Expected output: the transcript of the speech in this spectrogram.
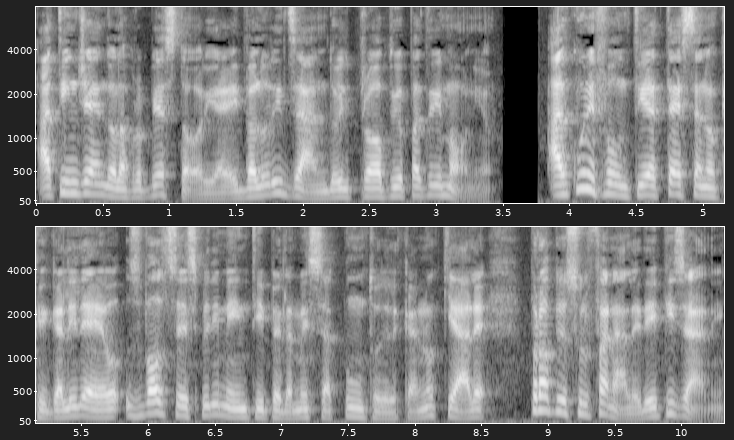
attingendo alla propria storia e valorizzando il proprio patrimonio. Alcune fonti attestano che Galileo svolse esperimenti per la messa a punto del cannocchiale proprio sul fanale dei Pisani.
